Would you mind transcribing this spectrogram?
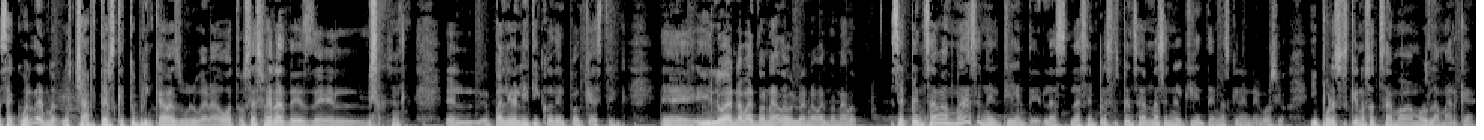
¿Se acuerdan los chapters que tú brincabas de un lugar a otro? O sea, eso era desde el, paleolítico del podcasting. Eh, y lo han abandonado, lo han abandonado. Se pensaba más en el cliente, las, las empresas pensaban más en el cliente más que en el negocio. Y por eso es que nosotros amábamos la marca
